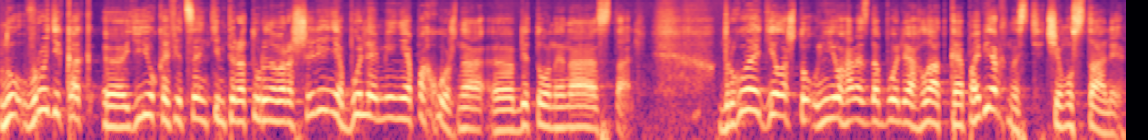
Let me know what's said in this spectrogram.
Ну, вроде как ее коэффициент температурного расширения более-менее похож на бетон и на сталь. Другое дело, что у нее гораздо более гладкая поверхность, чем у стали,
